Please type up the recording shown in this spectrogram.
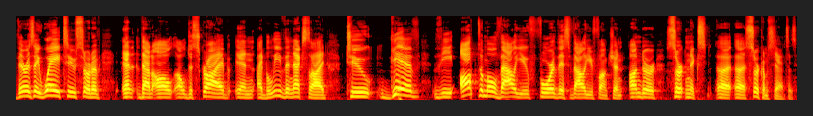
there is a way to sort of and that I'll, I'll describe in, I believe, the next slide, to give the optimal value for this value function under certain uh, uh, circumstances.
